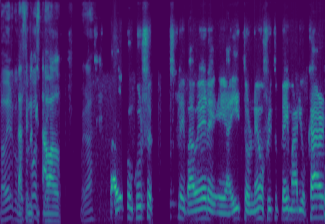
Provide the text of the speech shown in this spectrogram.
va a haber el concurso cosplay, sábado. ¿verdad? va a haber concurso de cosplay, va a haber eh, ahí torneo free to play Mario Kart,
